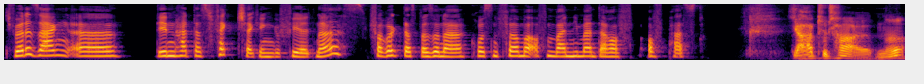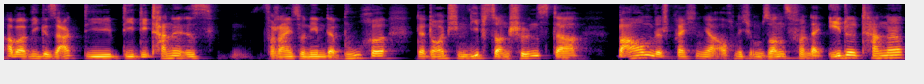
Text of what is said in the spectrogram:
Ich würde sagen, äh, denen hat das Fact-Checking gefehlt, ne? Ist verrückt, dass bei so einer großen Firma offenbar niemand darauf aufpasst. Ja, total. Ne? Aber wie gesagt, die, die, die Tanne ist wahrscheinlich so neben der Buche der deutschen liebster und schönster Baum. Wir sprechen ja auch nicht umsonst von der Edeltanne.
